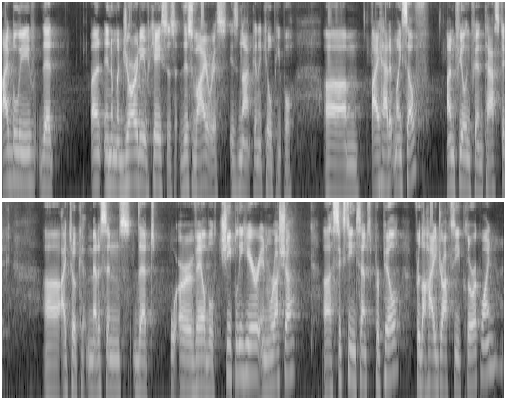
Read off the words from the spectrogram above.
I believe that uh, in a majority of cases, this virus is not going to kill people. Um, I had it myself. I'm feeling fantastic. Uh, I took medicines that are available cheaply here in Russia uh, 16 cents per pill for the hydroxychloroquine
